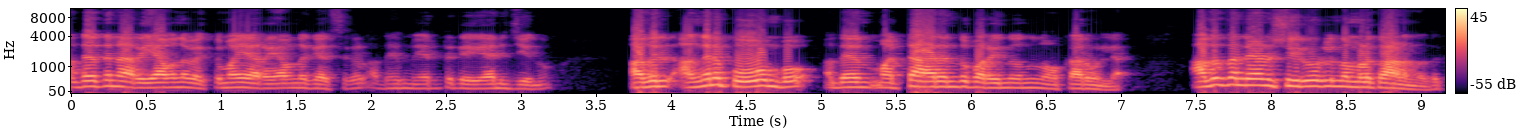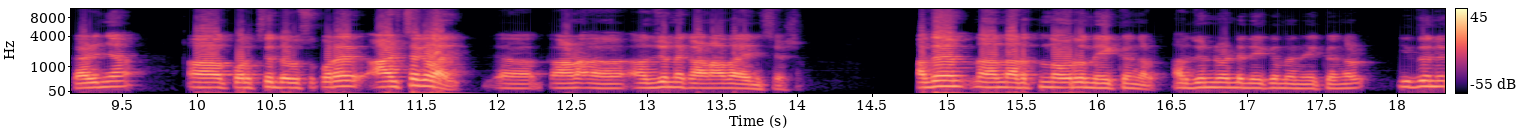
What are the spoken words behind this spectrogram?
അദ്ദേഹത്തിന് അറിയാവുന്ന വ്യക്തമായി അറിയാവുന്ന കേസുകൾ അദ്ദേഹം നേരിട്ട് കൈകാര്യം ചെയ്യുന്നു. അതിൽ അങ്ങനെ പോകുമ്പോൾ അദ്ദേഹം മറ്റാരെന്ത് പറയുന്നു എന്ന് നോക്കാറുമില്ല. അത് തന്നെയാണ് ഷിരൂരിൽ നമ്മൾ കാണുന്നത്. കഴിഞ്ഞ കുറച്ച് ദിവസം കുറെ ആഴ്ചകളായി കാണാ അർജുനെ കാണാതായതിനു ശേഷം. അദ്ദേഹം നടത്തുന്ന ഓരോ നീക്കങ്ങൾ അർജുനു വേണ്ടി നീക്കുന്ന നീക്കങ്ങൾ ഇതിന്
